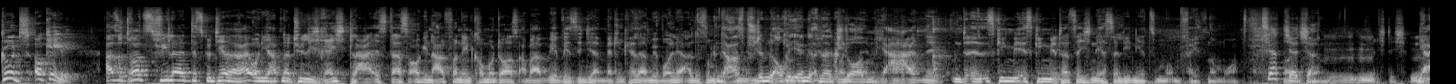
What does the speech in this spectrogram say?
Gut, okay. Also trotz vieler Diskutiererei, und ihr habt natürlich recht, klar ist das Original von den Commodores, aber wir, wir sind ja im Metal Keller, wir wollen ja alles so ein Da bisschen- ist bestimmt auch irgendeiner gestorben. Und, ja, nee. und äh, es ging mir, es ging mir tatsächlich in erster Linie zum, um Faith No More. Tja, tja, tja. Und, richtig. Ja.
